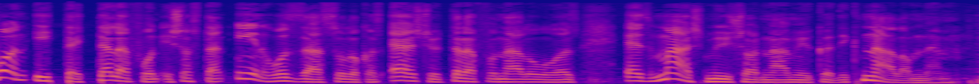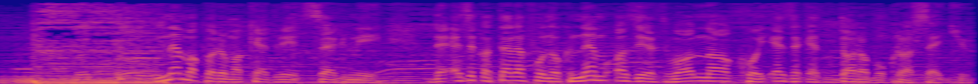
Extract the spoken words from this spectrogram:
van itt egy telefon, és aztán én hozzászólok az első telefonálóhoz. Ez más műsornál működik, nálam nem. Nem akarom a kedvét szegni, de ezek a telefonok nem azért vannak, hogy ezeket darabokra szedjük.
